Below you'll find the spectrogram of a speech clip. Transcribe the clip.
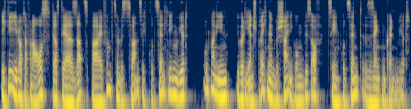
Ich gehe jedoch davon aus, dass der Satz bei 15 bis 20 Prozent liegen wird und man ihn über die entsprechenden Bescheinigungen bis auf 10 Prozent senken können wird.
